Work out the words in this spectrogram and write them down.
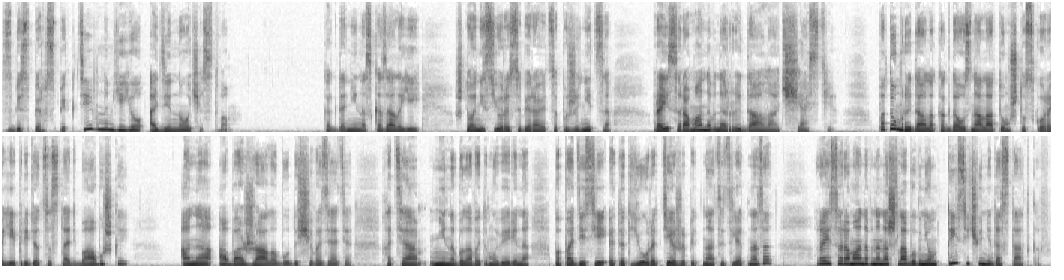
с бесперспективным ее одиночеством. Когда Нина сказала ей, что они с Юрой собираются пожениться, Раиса Романовна рыдала от счастья. Потом рыдала, когда узнала о том, что скоро ей придется стать бабушкой, она обожала будущего зятя, хотя Нина была в этом уверена. Попадись ей этот Юра те же пятнадцать лет назад, Раиса Романовна нашла бы в нем тысячу недостатков.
